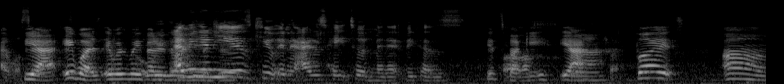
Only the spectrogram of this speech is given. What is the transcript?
I will say. Yeah, it was. It was way Oh, better we than I mean, and he is cute, and I just hate to admit it because it's Ugh. Bucky. Yeah. But um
